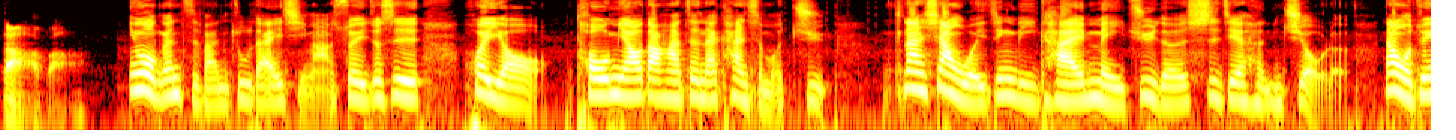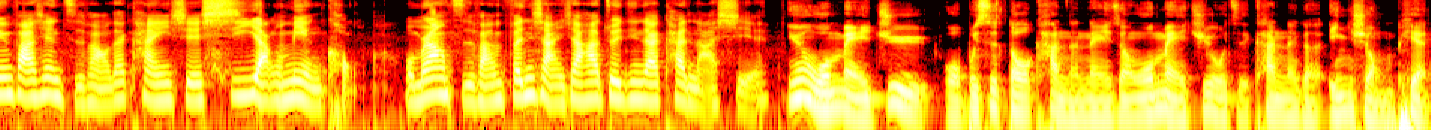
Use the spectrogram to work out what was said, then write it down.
打吧。因为我跟子凡住在一起嘛，所以就是会有偷瞄到他正在看什么剧。那像我已经离开美剧的世界很久了，但我最近发现子凡有在看一些西洋面孔。我们让子凡分享一下他最近在看哪些。因为我美剧我不是都看的那一种，我美剧我只看那个英雄片。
